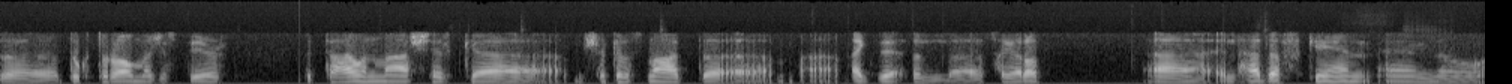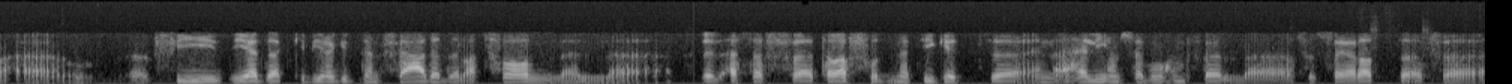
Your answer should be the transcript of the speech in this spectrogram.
آه، دكتوراه وماجستير بالتعاون مع شركة شركة لصناعة آه، أجزاء السيارات آه، الهدف كان إنه آه، في زيادة كبيرة جدا في عدد الأطفال للأسف توفوا نتيجة إن أهاليهم سابوهم في السيارات في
